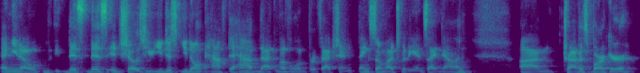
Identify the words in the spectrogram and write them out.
And you know, this, this, it shows you, you just, you don't have to have that level of perfection. Thanks so much for the insight, Dallin. Um, Travis Barker,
